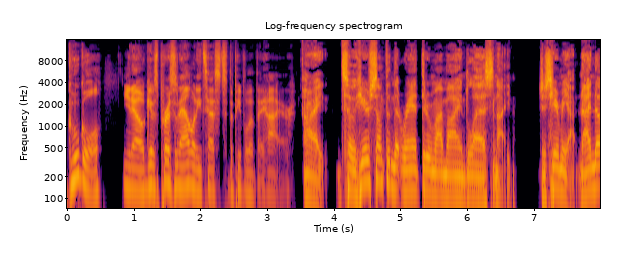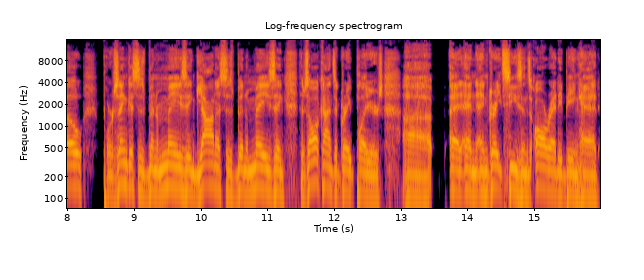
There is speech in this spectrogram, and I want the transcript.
Google you know, gives personality tests to the people that they hire. All right. So here's something that ran through my mind last night. Just hear me out. I know Porzingis has been amazing. Giannis has been amazing. There's all kinds of great players. Uh, and, and, and great seasons already being had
